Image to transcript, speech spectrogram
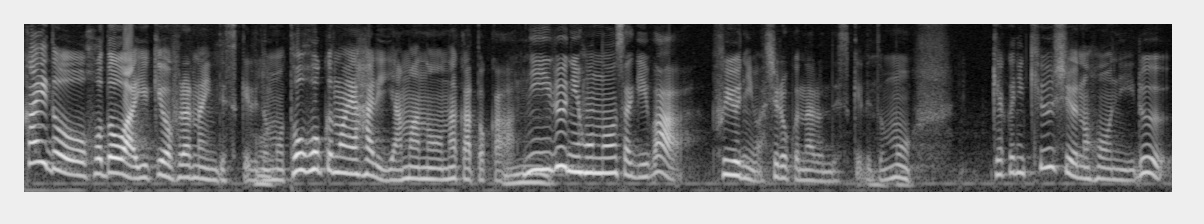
海道ほどは雪は降らないんですけれども、はい、東北のやはり山の中とかにいる日本のうさぎは冬には白くなるんですけれども、逆に九州の方にいる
